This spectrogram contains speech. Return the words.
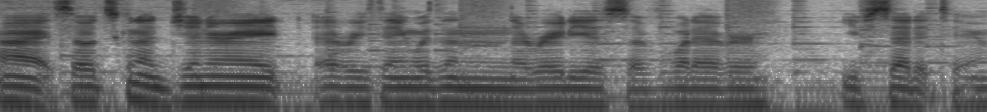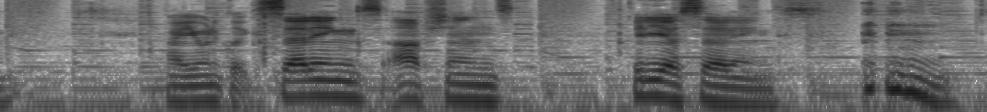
Alright, so it's going to generate everything within the radius of whatever you've set it to. Alright, you want to click settings, options, video settings.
